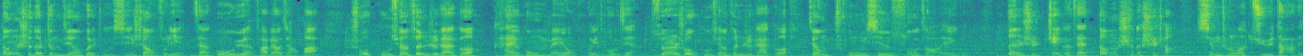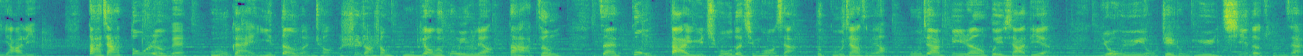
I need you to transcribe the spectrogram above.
当时的证监会主席尚福林在国务院发表讲话，说股权分置改革开工没有回头箭。虽然说股权分置改革将重新塑造 A 股，但是这个在当时的市场形成了巨大的压力。大家都认为股改一旦完成，市场上股票的供应量大增，在供大于求的情况下，那股价怎么样？股价必然会下跌。由于有这种预期的存在，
